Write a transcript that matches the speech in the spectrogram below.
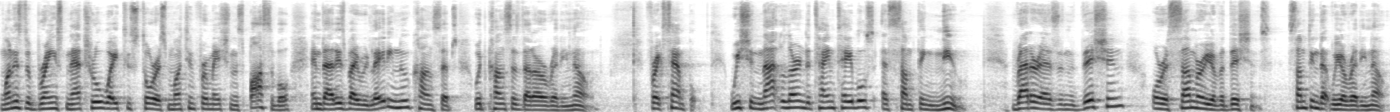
One is the brain's natural way to store as much information as possible, and that is by relating new concepts with concepts that are already known. For example, we should not learn the timetables as something new, rather as an addition or a summary of additions, something that we already know.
